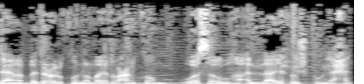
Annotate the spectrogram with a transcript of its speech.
دائما بدعو لكم أن الله يرضى عنكم وأسأل الله الا يحوجكم لأحد.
